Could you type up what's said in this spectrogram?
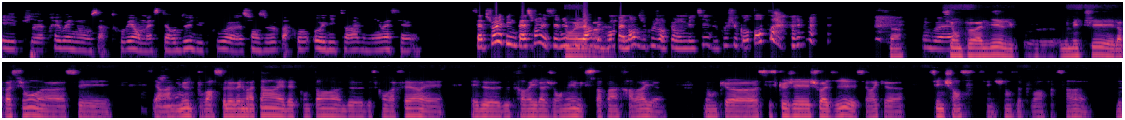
et puis après, ouais, nous, on s'est retrouvés en master 2, du coup, euh, sciences de l'eau, parcours au littoral. Mais ouais, c'est, ça a toujours été une passion, mais c'est venu plus tard. Bah mais bon, maintenant, du coup, j'en fais mon métier, du coup, je suis contente. Donc, voilà. Si on peut allier, du coup, le métier et la passion, euh, c'est, il y a rien de mieux de pouvoir se lever le matin et d'être content de, de ce qu'on va faire et, et de, de, travailler la journée, mais que ce soit pas un travail. Donc euh, c'est ce que j'ai choisi et c'est vrai que c'est une chance, c'est une chance de pouvoir faire ça, de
